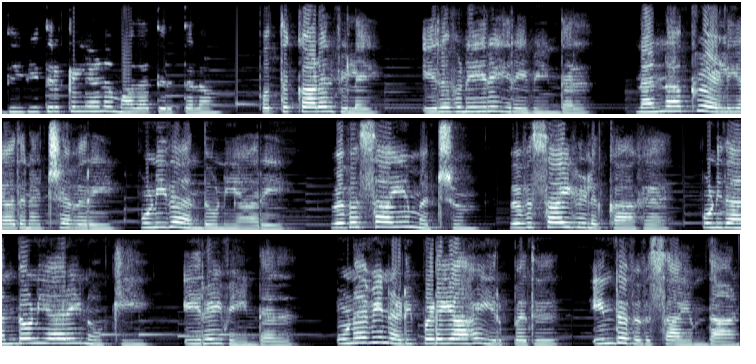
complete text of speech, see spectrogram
திவ்ய திருக்கல்யாண மாதா திருத்தலம். பொத்துக்காலன் விலை இரவு நேர இறைவேண்டல் நன்னாக்கு அழியாத நற்றவரே புனித அந்தோணியாரே. விவசாயம் மற்றும் விவசாயிகளுக்காக புனித அந்தோணியாரை நோக்கி இறைவேண்டல் உணவின் அடிப்படையாக இருப்பது இந்த விவசாயம்தான்.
